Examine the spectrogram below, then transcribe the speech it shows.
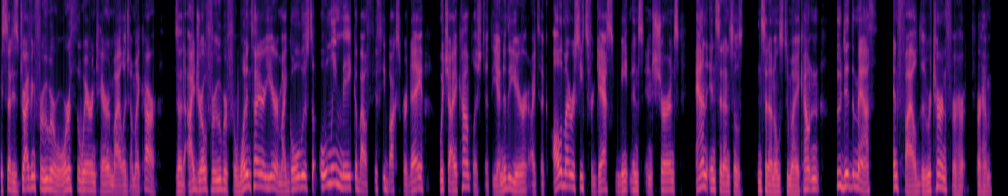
He said, "Is driving for Uber worth the wear and tear and mileage on my car?" He said, "I drove for Uber for one entire year. My goal was to only make about fifty bucks per day." Which I accomplished. At the end of the year, I took all of my receipts for gas, maintenance, insurance, and incidentals incidentals to my accountant, who did the math and filed the return for her for him.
